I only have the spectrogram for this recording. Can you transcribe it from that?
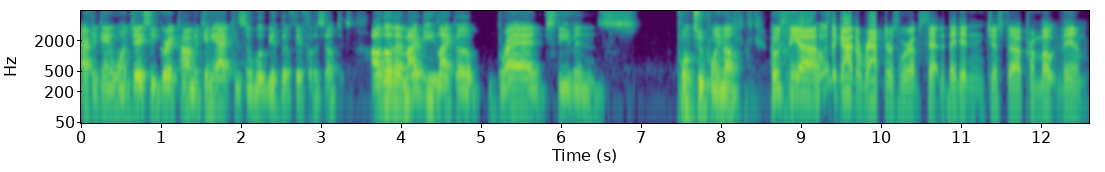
after game one. JC, great comment. Kenny Atkinson would be a good fit for the Celtics. Although that might be like a Brad Stevens 2.0. Who's the uh who's the guy the Raptors were upset that they didn't just uh promote them?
